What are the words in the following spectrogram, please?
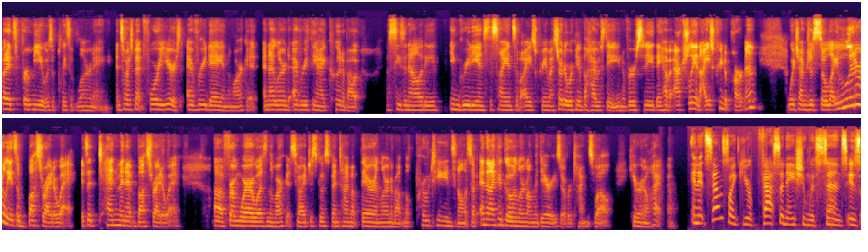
but it's for me, it was a place of learning. And so I spent four years every day in the market and I learned everything I could about seasonality, ingredients, the science of ice cream. I started working at the Ohio State University. They have actually an ice cream department, which I'm just so like, literally, it's a bus ride away. It's a 10 minute bus ride away. Uh, from where I was in the market. So I just go spend time up there and learn about milk proteins and all that stuff. And then I could go and learn on the dairies over time as well here in Ohio. And it sounds like your fascination with scents is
